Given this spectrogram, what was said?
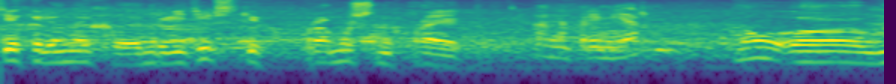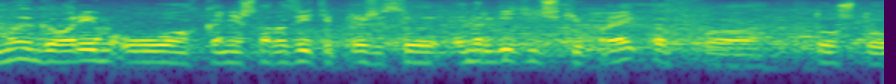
тех или иных энергетических промышленных проектов. А, например? Ну, э, мы говорим о, конечно, развитии, прежде всего, энергетических проектов, э, то, что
